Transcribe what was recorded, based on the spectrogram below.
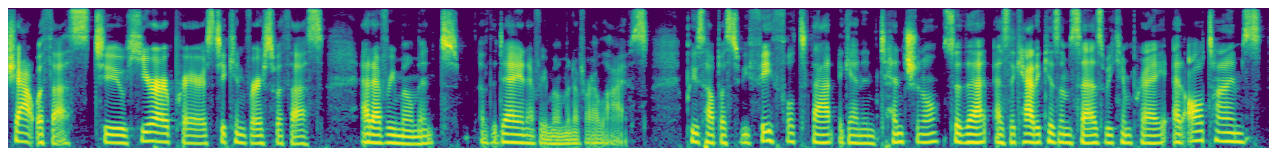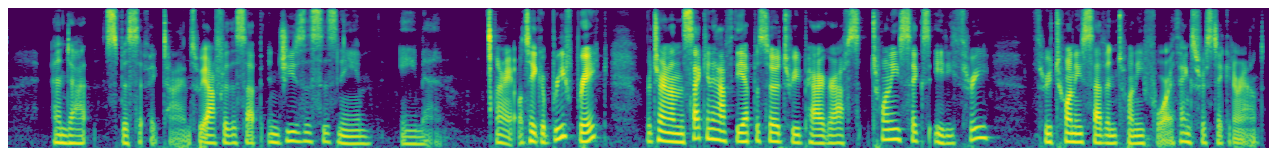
chat with us, to hear our prayers, to converse with us at every moment of the day and every moment of our lives. Please help us to be faithful to that, again, intentional, so that, as the Catechism says, we can pray at all times and at specific times. We offer this up in Jesus' name. Amen. All right, we'll take a brief break, return on the second half of the episode to read paragraphs 2683 through 2724. Thanks for sticking around.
